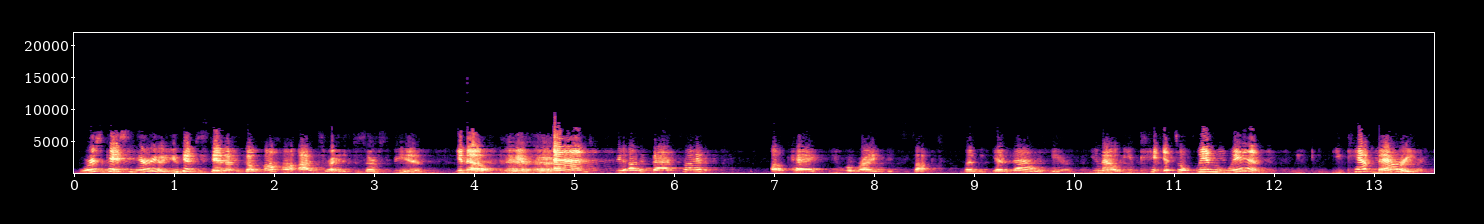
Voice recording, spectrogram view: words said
Worst case scenario, you get to stand up and go, haha, I was right, it deserves to be in. You know, and the other bad side, okay, you were right, it sucked. Let me get it out of here. You know, you can't, it's a win-win. You can't marry it.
